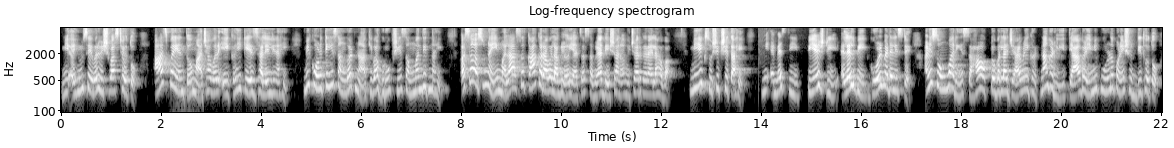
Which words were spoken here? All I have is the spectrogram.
मी अहिंसेवर विश्वास ठेवतो. आजपर्यंत माझ्यावर एकही केस झालेली नाही. मी कोणतीही संघटना किंवा ग्रुपशी संबंधित नाही. असं असूनही मला असं का करावं लागलं याचा सगळ्या देशानं विचार करायला हवा. मी एक सुशिक्षित आहे. मी M S C PH D L L B gold medallist आहे. आणि सोमवारी सहा ऑक्टोबरला ज्यावेळी घटना घडली त्यावेळी मी पूर्णपणे शुद्धीत होतो.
